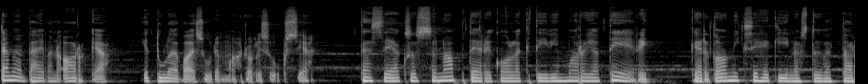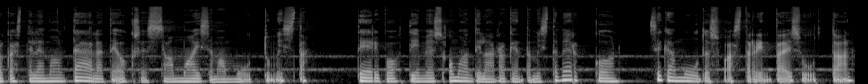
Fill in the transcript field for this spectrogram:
tämän päivän arkea ja tulevaisuuden mahdollisuuksia. Tässä jaksossa Napteeri-kollektiivin Maria Teeri kertoo, miksi he kiinnostuivat tarkastelemaan täällä teoksessaan maiseman muuttumista. Teeri pohtii myös oman tilan rakentamista verkkoon sekä muutosvastarintaisuuttaan.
